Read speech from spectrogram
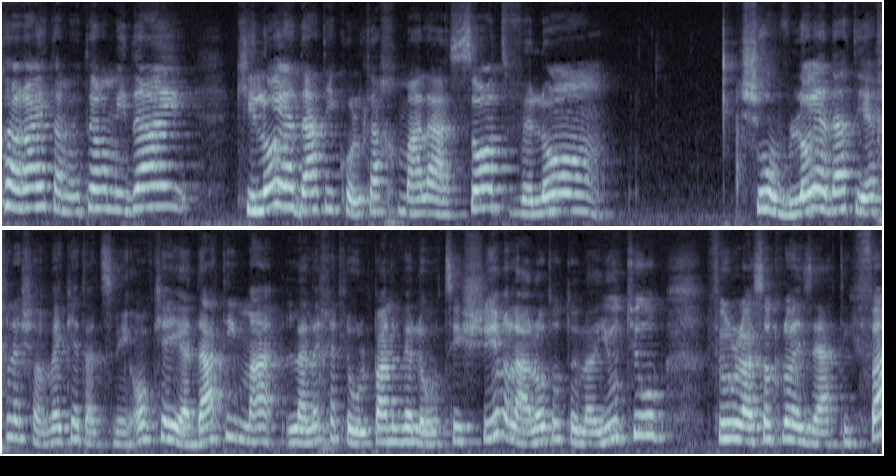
קרה איתם יותר מדי. כי לא ידעתי כל כך מה לעשות ולא... שוב, לא ידעתי איך לשווק את עצמי. אוקיי, ידעתי מה ללכת לאולפן ולהוציא שיר, להעלות אותו ליוטיוב, אפילו לעשות לו איזה עטיפה,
